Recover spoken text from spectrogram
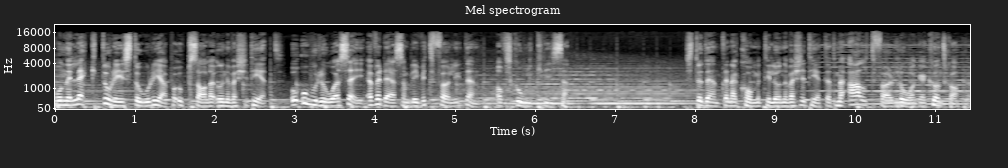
Hon är lektor i historia på Uppsala universitet och oroar sig över det som blivit följden av skolkrisen. Studenterna kommer till universitetet med allt för låga kunskaper.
